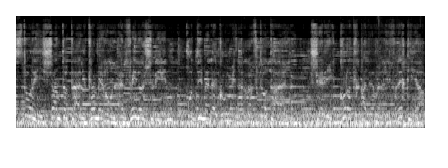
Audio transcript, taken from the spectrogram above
story CHAN Total كاميرون 2020 قدم لكم من طرف Total. شريك كرة القدم الإفريقية.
